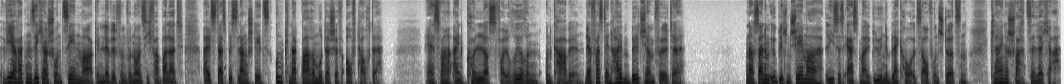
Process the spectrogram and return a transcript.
Wir hatten sicher schon 10 Mark in Level 95 verballert, als das bislang stets unknackbare Mutterschiff auftauchte. Es war ein Koloss voll Röhren und Kabeln, der fast den halben Bildschirm füllte. Nach seinem üblichen Schema ließ es erstmal glühende Black Holes auf uns stürzen, kleine schwarze Löcher,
